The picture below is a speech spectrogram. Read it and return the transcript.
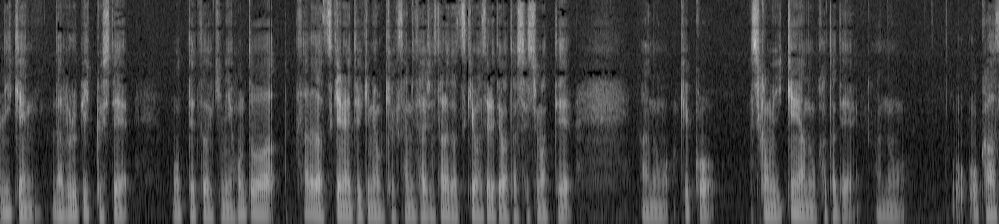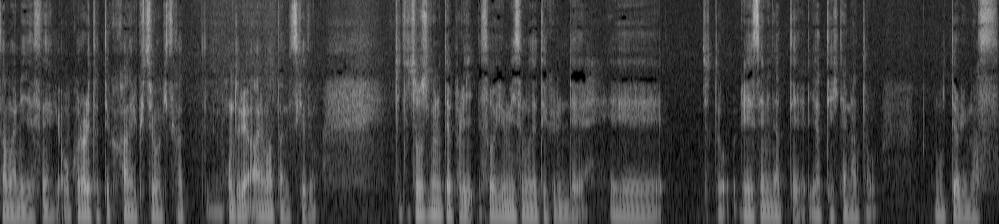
2軒ダブルピックして持ってった時に本当はサラダつけないといけないお客さんに最初サラダつけ忘れて渡してしまってあの結構しかも一軒家の方であのお母様にですね怒られたっていうかかなり口をきつかって本当に謝ったんですけどちょっと調子乗るとやっぱりそういうミスも出てくるんで、えー、ちょっと冷静になってやっていきたいなと思っております。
